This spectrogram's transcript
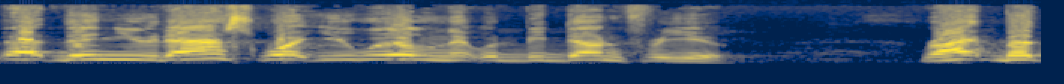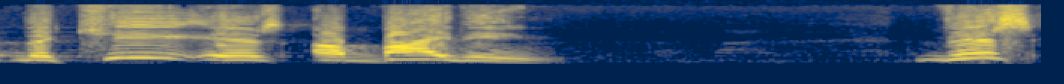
that then you'd ask what you will and it would be done for you. Right? But the key is abiding. This,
